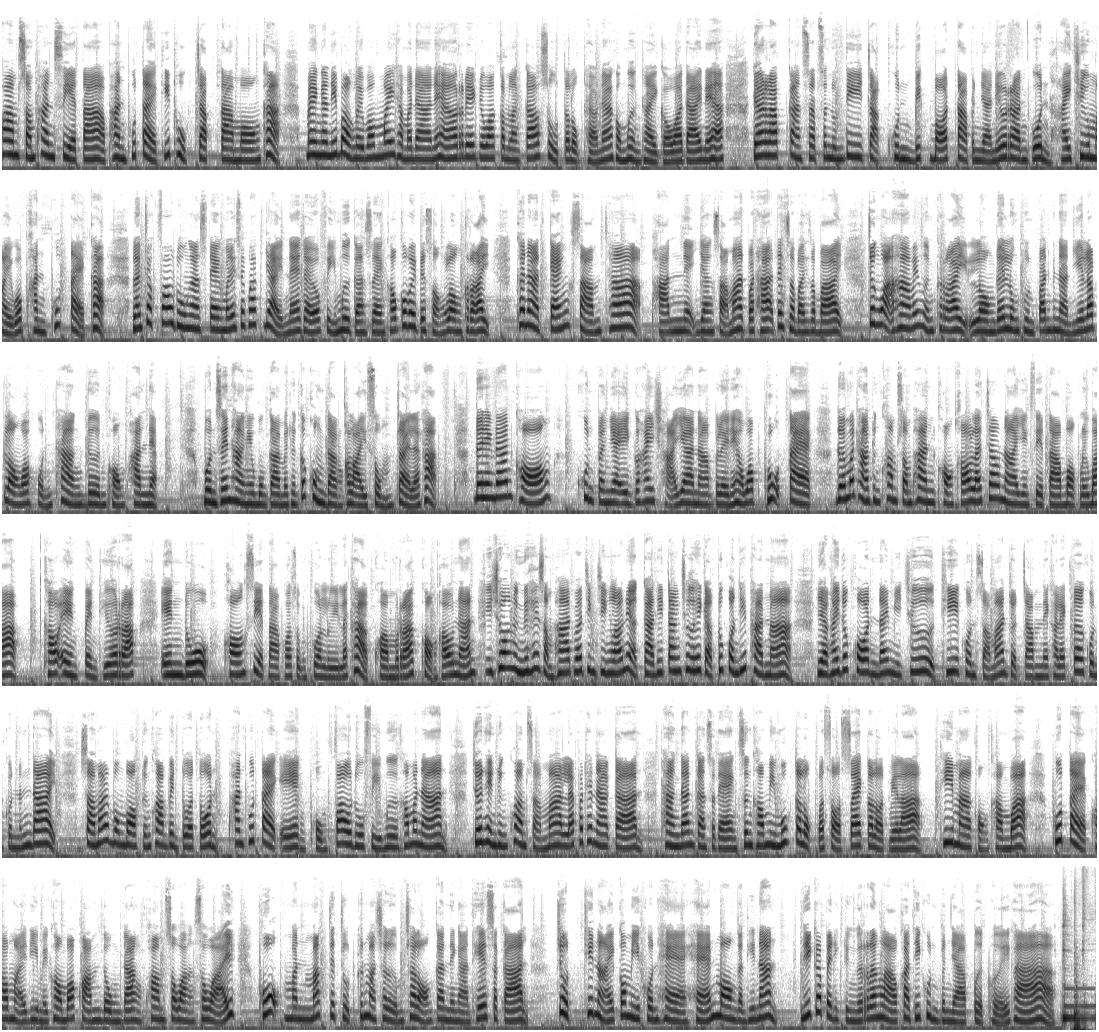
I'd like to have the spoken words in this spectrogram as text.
ความสัมพันธ์เสียตาพันธุ์ผู้แตกที่ถูกจับตามองค่ะ แม่งานนี้บอกเลยว่าไม่ธรรมดานะคะเรียกได้ว่ากำลังก้าวสู่ตลกแถวหน้าของเมืองไทยก็ว่าได้นะคะได้รับการสนับสนุนดีจากคุณบิ๊กบอสตาปัญญานิรันดร์กุลให้ชื่อใหม่ว่าพันธุ์ผู้แตกค่ะ หลังจากเฝ้าดูงานแสดงมาได้สักพักใหญ่แน่ใจว่าฝีมือการแสดงเขาก็ไม่เป็นสองรองใคร ขนาดแก๊งสามชาพันเนี่ยยังสามารถประทะได้สบายๆจังหวะหาไม่เหมือนใคร ลองได้ลงทุนปั้นขนาดนี้รับรองว่าหนทางเดินของพันเนี่ย บนเส้นทางในวงการมาถึงก็คงดังคลายสมใจแล้วค่ะ โดยทางด้านของคุณปัญญาเองก็ให้ฉายานามไปเลยนะคะว่าพลุแตก โดยเมื่อถามถึงความสัมพันธ์ของเขาและเจ้านายอย่างเสียตาบอกเลยว่า เขาเองเป็นที่รักเอ็นดูของเสียตาพอสมควรเลยละค่ะ ความรักของเขานั้นมีช่วงหนึ่งได้ให้สัมภาษณ์ว่าจริง ๆ แล้วเนี่ยการที่ตั้งชื่อให้กับทุกคนที่ผ่านมา อยากให้ทุกคนได้มีชื่อที่คนสามารถจดจำในคาแรคเตอร์คนคนนั้นได้ สามารถบ่งบอกถึงความเป็นตัวตนพันผู้แตกเอง ผมเฝ้าดูฝีมือเขามานาน จนเห็นถึงความสามารถและพัฒนาการทางด้านการแสดง ซึ่งเขามีมุกตลกประสอดแทรกตลอดเวลา ที่มาของคำว่า ผู้แตกความหมายดีหมายความว่าความโด่งดัง ความสว่างสวายผู้มันมักจะจุดขึ้นมาเฉลิมฉลองกันในงานเทศกาลจุดที่ไหนก็มีคนแห่แหนมองกันที่นั่น นี่ก็เป็นอีกหนึ่งเรื่องราวค่ะที่คุณปัญญาเปิดเผยค่ะ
